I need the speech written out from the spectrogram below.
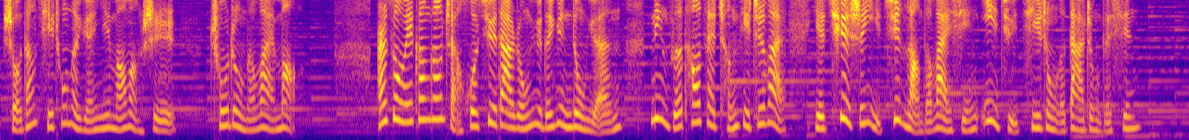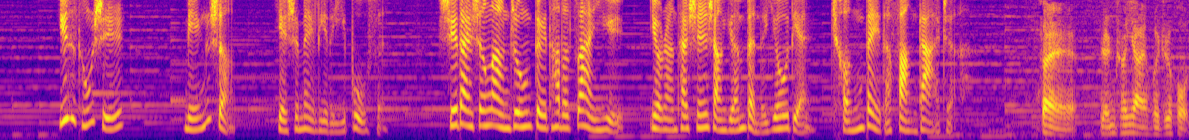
首当其冲的原因往往是出众的外貌。而作为刚刚斩获巨大荣誉的运动员，宁泽涛在成绩之外，也确实以俊朗的外形一举击中了大众的心。与此同时，名声也是魅力的一部分。时代声浪中对他的赞誉，又让他身上原本的优点成倍的放大着。在仁川亚运会之后，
